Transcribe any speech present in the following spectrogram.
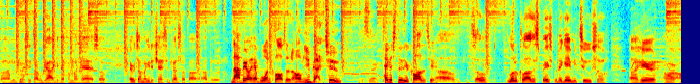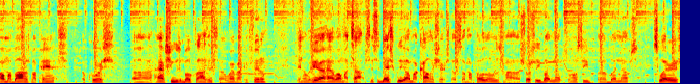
Uh, I'm a dressy type of guy. I get that from my dad. So every time I get a chance to dress up, I'll, I'll do it. Now I barely have one closet at home. You've got two. Yes, sir. Take us through your closets here. Um, so little closet space, but they gave me two. So uh, here are all my bottoms, my pants, of course. Uh, I have shoes in both closets, uh, wherever I can fit them. Then over here I have all my tops. This is basically all my collar shirts though. So my polos, my uh, short sleeve button ups, long sleeve uh, button ups, sweaters,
